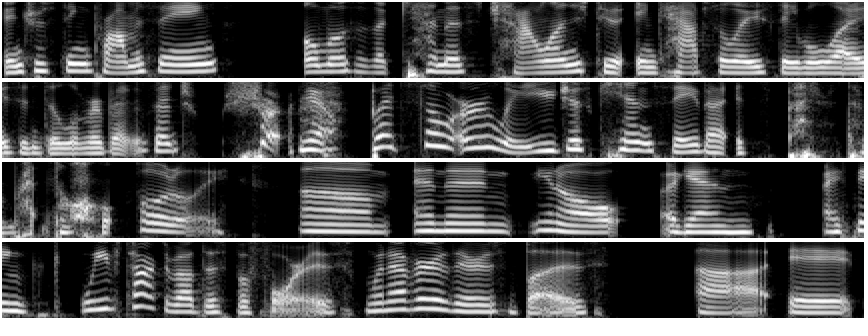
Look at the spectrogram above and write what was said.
interesting, promising? almost as a chemist challenge to encapsulate, stabilize, and deliver benefits. Sure. Yeah. But so early, you just can't say that it's better than retinol. Totally. Um, and then, you know, again, I think we've talked about this before is whenever there's buzz, uh, it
